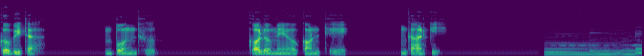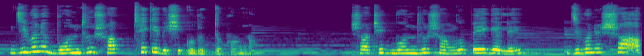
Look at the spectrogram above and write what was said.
কবিতা, বন্ধু, কলমে ও কণ্ঠে গার্গী। জীবনে বন্ধু সব থেকে বেশি গুরুত্বপূর্ণ। সঠিক বন্ধুর সঙ্গ পেয়ে গেলে জীবনের সব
